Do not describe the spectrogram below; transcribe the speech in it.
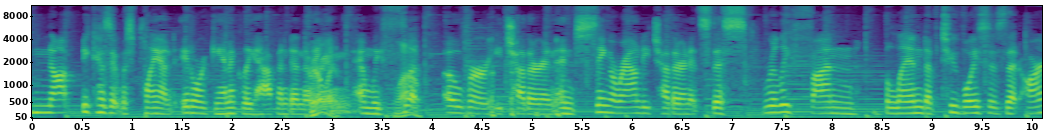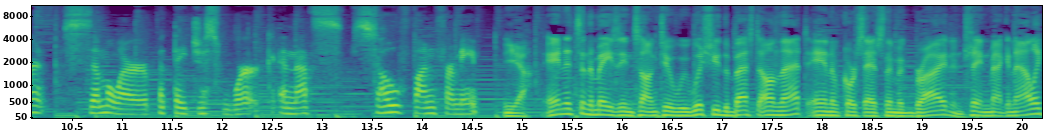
not because it was planned. It organically happened in the really? room. And we flip wow. over each other and, and sing around each other. And it's this really fun blend of two voices that aren't similar, but they just work. And that's so fun for me. Yeah, and it's an amazing song too. We wish you the best on that, and of course Ashley McBryde and Shane McAnally.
